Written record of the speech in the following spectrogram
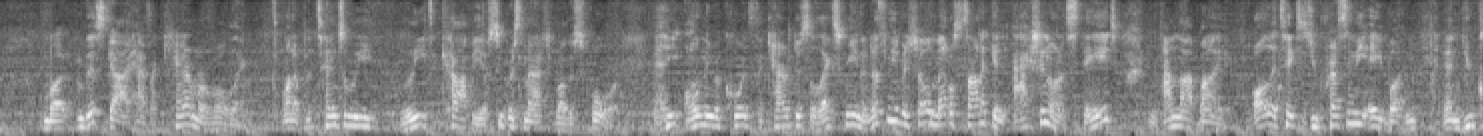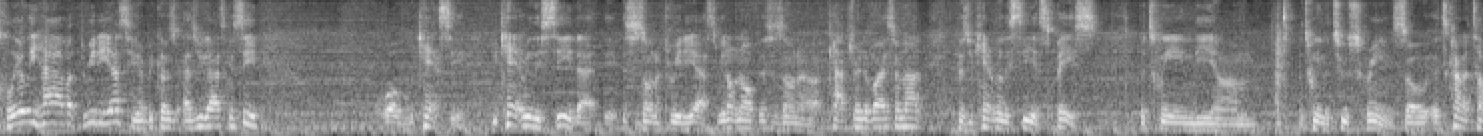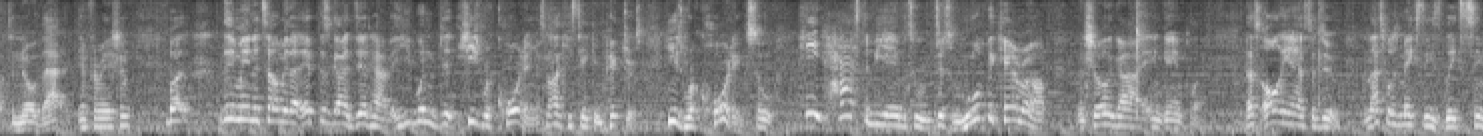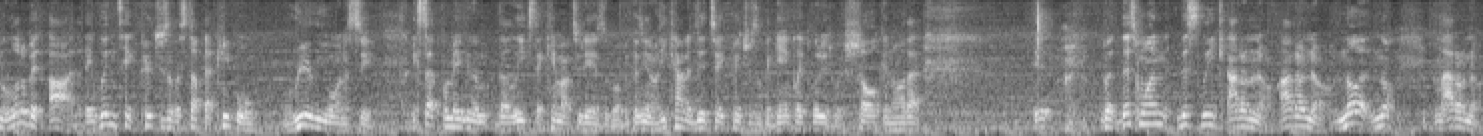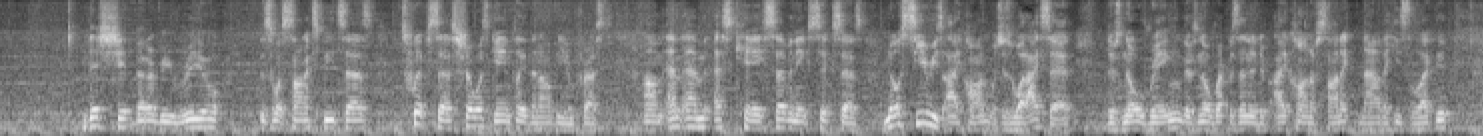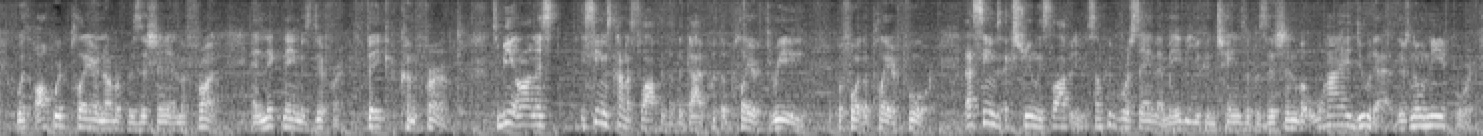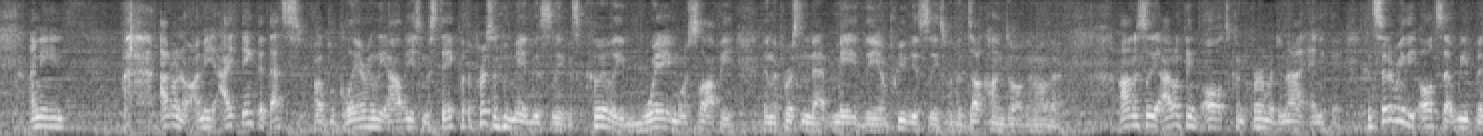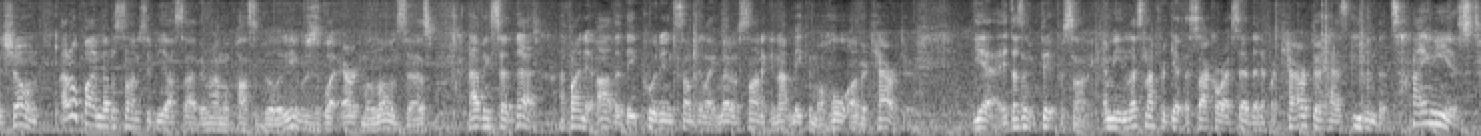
But this guy has a camera rolling on a potentially leaked copy of Super Smash Bros. 4, and he only records the character select screen and doesn't even show Metal Sonic in action on a stage, I'm not buying it. All it takes is you pressing the A button, and you clearly have a 3DS here because as you guys can see, well, we can't see. You can't really see that this is on a 3DS. We don't know if this is on a capturing device or not because you can't really see a space between the um, between the two screens. So it's kind of tough to know that information. But they mean to tell me that if this guy did have it, he wouldn't. He's recording. It's not like he's taking pictures. He's recording, so he has to be able to just move the camera up and show the guy in gameplay. That's all he has to do. And that's what makes these leaks seem a little bit odd, they wouldn't take pictures of the stuff that people really want to see. Except for maybe the, the leaks that came out two days ago, because, you know, he kind of did take pictures of the gameplay footage with Shulk and all that. It, but this one, this leak, I don't know. I don't know. No, no, I don't know. This shit better be real. This is what Sonic Speed says. Twip says, show us gameplay, then I'll be impressed. Um, MMSK786 says, no series icon, which is what I said. There's no ring, there's no representative icon of Sonic now that he's selected. With awkward player number position in the front, and nickname is different. Fake confirmed. To be honest, it seems kind of sloppy that the guy put the player 3 before the player 4. That seems extremely sloppy to me. Some people were saying that maybe you can change the position, but why do that? There's no need for it. I mean, I don't know. I mean, I think that that's a glaringly obvious mistake, but the person who made this league is clearly way more sloppy than the person that made the um, previous leagues with the Duck Hunt dog and all that. Honestly, I don't think alts confirm or deny anything. Considering the alts that we've been shown, I don't find Metal Sonic to be outside the realm of possibility, which is what Eric Malone says. Having said that, I find it odd that they put in something like Metal Sonic and not make him a whole other character. Yeah, it doesn't fit for Sonic. I mean, let's not forget that Sakurai said that if a character has even the tiniest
